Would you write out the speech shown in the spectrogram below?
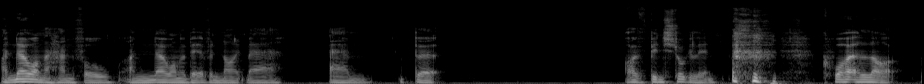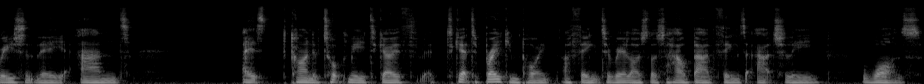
I know I'm a handful. I know I'm a bit of a nightmare, um, but I've been struggling quite a lot recently, and it's kind of took me to go th- to get to breaking point. I think to realise just how bad things actually was.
